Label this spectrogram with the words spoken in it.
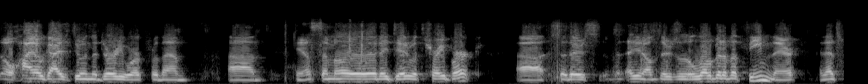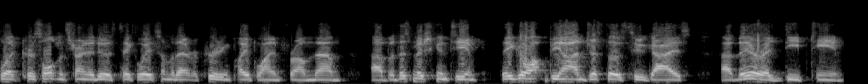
Ohio guys doing the dirty work for them. Um, you know, similarly they did with Trey Burke. Uh, so there's you know there's a little bit of a theme there, and that's what Chris Holtmann's trying to do is take away some of that recruiting pipeline from them. Uh, but this Michigan team, they go beyond just those two guys. Uh, they are a deep team.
